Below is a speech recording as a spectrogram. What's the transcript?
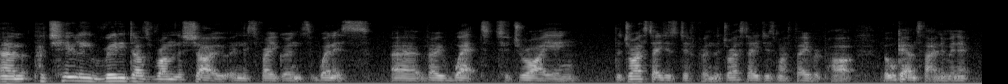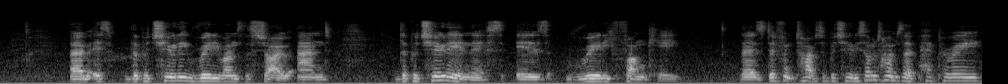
um, patchouli really does run the show in this fragrance when it's uh, very wet to drying the dry stage is different the dry stage is my favourite part but we'll get onto that in a minute um, it's the patchouli really runs the show and the patchouli in this is really funky. There's different types of patchouli. Sometimes they're peppery,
